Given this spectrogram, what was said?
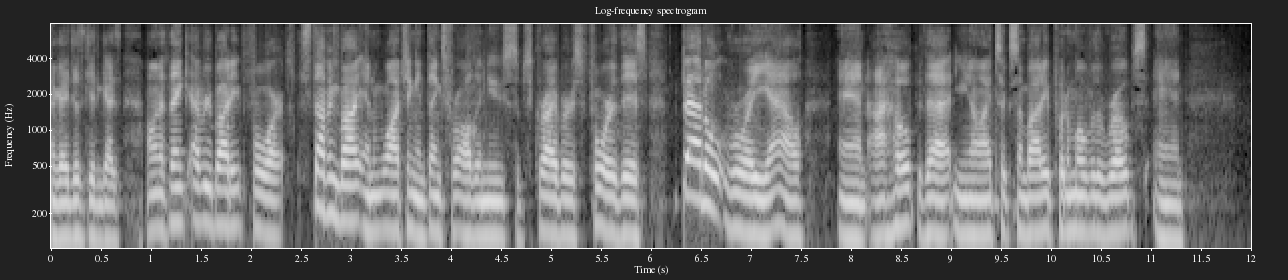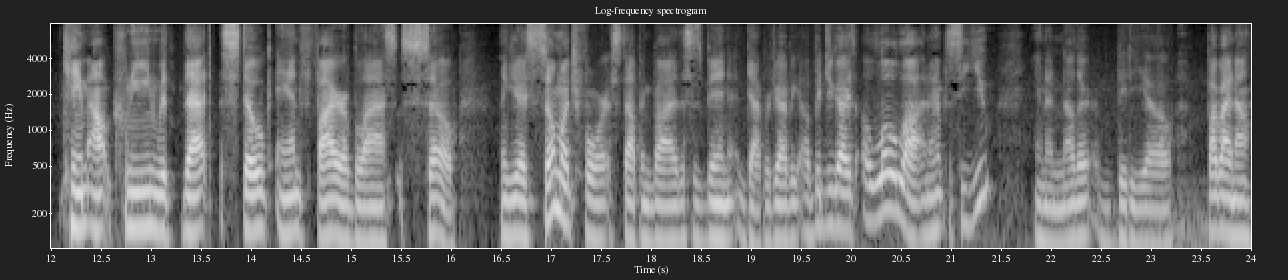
okay, just kidding, guys. I want to thank everybody for stopping by and watching, and thanks for all the new subscribers for this Battle Royale. And I hope that, you know, I took somebody, put them over the ropes, and came out clean with that Stoke and Fire Blast. So, thank you guys so much for stopping by. This has been Dapper Draby. I'll bid you guys a alola, and I hope to see you in another video. Bye bye now.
